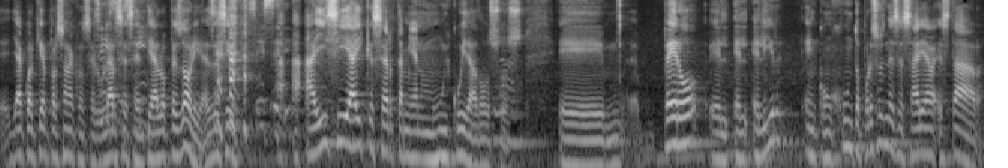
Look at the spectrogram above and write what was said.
eh, ya cualquier persona con celular se sentía López Doria. Es decir, ahí sí hay que ser también muy cuidadosos. Eh, pero el, el ir en conjunto, por eso es necesaria esta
